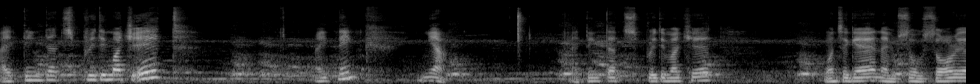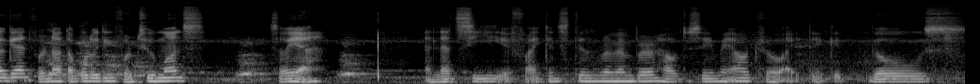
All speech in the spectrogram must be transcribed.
I think that's pretty much it. I think, yeah, I think that's pretty much it. Once again, I'm so sorry again for not uploading for two months. So yeah, and let's see if I can still remember how to say my outro. I think it goes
